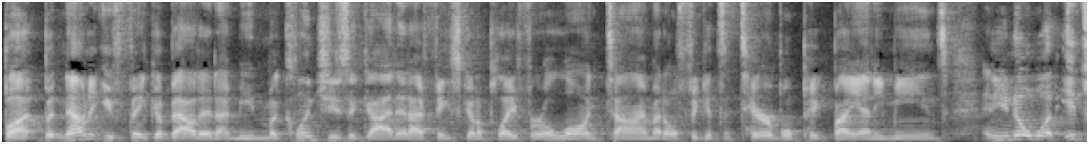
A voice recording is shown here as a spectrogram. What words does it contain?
but but now that you think about it, I mean, McGlinchey's a guy that I think is going to play for a long time. I don't think it's a terrible pick by any means. And you know what? It's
